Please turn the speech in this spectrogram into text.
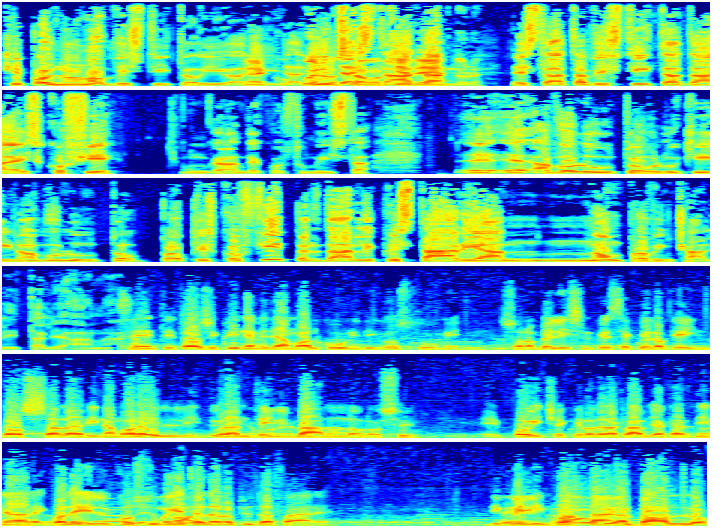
che poi non ho vestito io a Ecco, Lida. quello Lida è stata-. È stata vestita da Escoffier, un grande costumista. E- e ha voluto, Luchino ha voluto proprio Escoffier per darle quest'area mm, non provinciale italiana. Senti Tosi, qui ne vediamo alcuni di costumi, sono bellissimi. Questo è quello che indossa la Rina Morelli durante il ballo. E poi c'è quello della Claudia Cardinale. Qual è il costume che ti ha dato più da fare? Di quelli importanti? Claudio al ballo,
